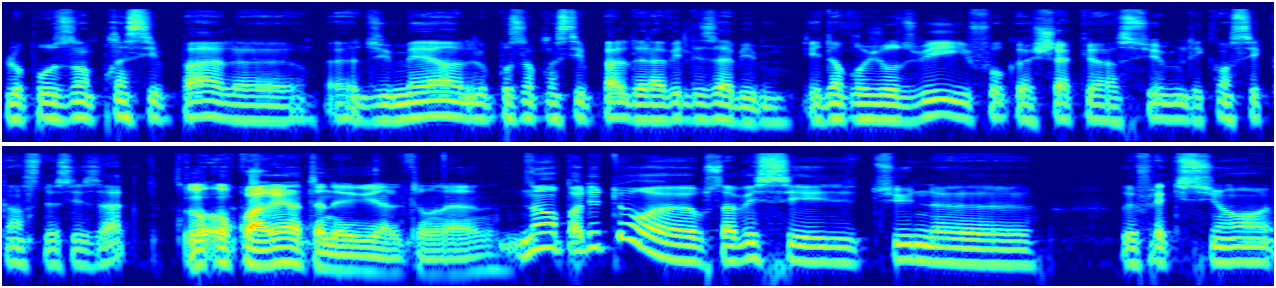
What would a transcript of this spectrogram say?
l'opposant principal du maire, l'opposant principal de la ville des Abîmes. Et donc aujourd'hui, il faut que chacun assume les conséquences de ses actes. On, croirait entendre Galton là Non, pas du tout. vous savez, c'est une réflexion,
